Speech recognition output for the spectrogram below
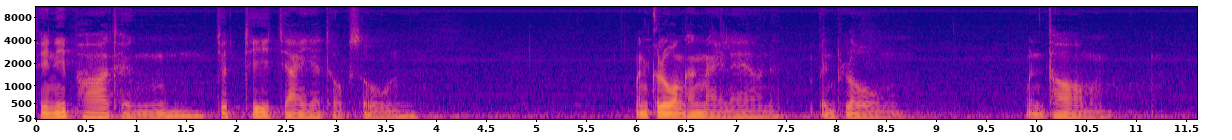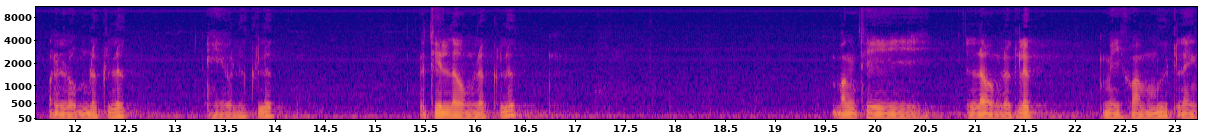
ทีนี้พอถึงจุดที่ใจจะถกศูนย์มันกลวงข้างในแล้วเนะเป็นโพรง มันท่อมันมันหลุมลึกๆ เหวลึกๆหรือที่โล่งลึกๆ บางทีโล่งลึกๆ มีความมืดแรง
